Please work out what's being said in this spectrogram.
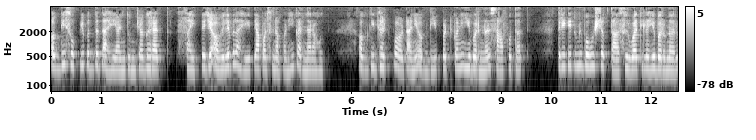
अगदी सोपी पद्धत आहे आणि तुमच्या घरात साहित्य जे अवेलेबल आहे त्यापासून आपण हे करणार आहोत. अगदी झटपट आणि अगदी पटकनी हे बर्नर साफ होतात. तर इथे तुम्ही बघू शकता सुरुवातीला हे बर्नर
